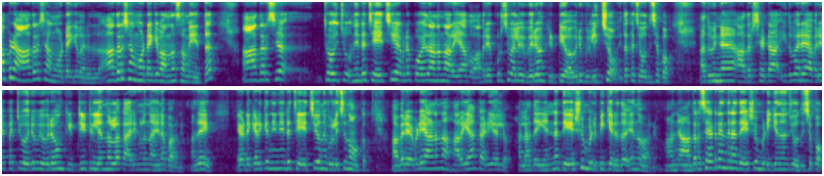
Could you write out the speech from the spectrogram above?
അപ്പോൾ ആദർശ് അങ്ങോട്ടേക്ക് വരുന്നത്. ആദർശ് അങ്ങോട്ടേക്ക് വന്ന സമയത്ത് ആദർശ് ചോദിച്ചു നിന്റെ ചേച്ചി എവിടെ പോയതാണെന്ന് അറിയാവോ? അവരെക്കുറിച്ച് വല്ല വിവരവും കിട്ടിയോ? അവർ വിളിച്ചോ? ഇതൊക്കെ ചോദിച്ചപ്പോൾ അത് പിന്നെ ആദർശേട്ടാ ഇതുവരെ അവരെപ്പറ്റി ഒരു വിവരവും കിട്ടിയിട്ടില്ലെന്നുള്ള കാര്യങ്ങൾ നയന പറഞ്ഞു. അതെ ഇടയ്ക്കിടയ്ക്ക് നീ നിന്റെ ചേച്ചി ഒന്ന് വിളിച്ചു നോക്കും. അവരെവിടെയാണെന്ന് അറിയാൻ കഴിയുമല്ലോ. അല്ലാതെ എന്നെ ദേഷ്യം പിടിപ്പിക്കരുത് എന്ന് പറഞ്ഞു. ആ ആദർശേട്ടൻ എന്തിനാ ദേഷ്യം പിടിക്കുന്നതെന്ന് ചോദിച്ചപ്പോൾ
